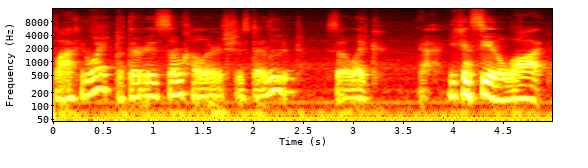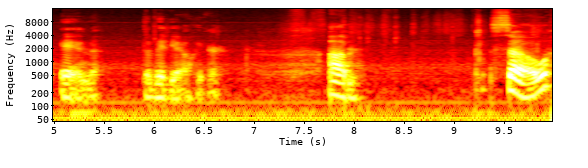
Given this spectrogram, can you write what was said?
black and white, but there is some color. It's just diluted. So like, yeah, you can see it a lot in the video here. Um, so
